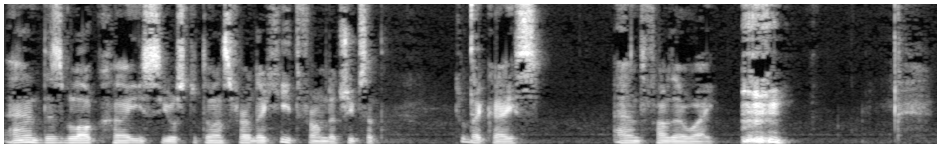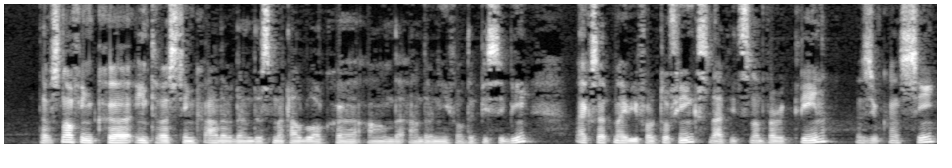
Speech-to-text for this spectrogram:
and this block uh, is used to transfer the heat from the chipset to the case and further away. There's nothing uh, interesting other than this metal block uh, on the underneath of the PCB except maybe for two things that it's not very clean as you can see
